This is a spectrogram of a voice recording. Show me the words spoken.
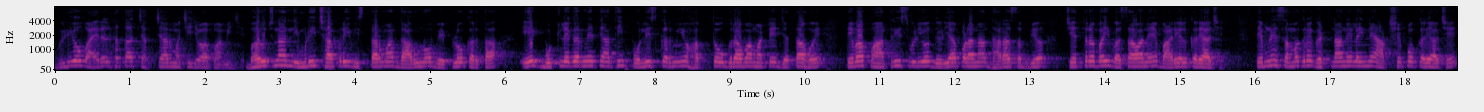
વીડિયો વાયરલ થતાં ચકચાર મચી જવા પામી છે. ભરૂચના લીમડી છાપરી વિસ્તારમાં દારૂનો વેપલો કરતા એક બુટલેગરને ત્યાંથી પોલીસ કર્મીઓ હપ્તો ઉઘરાવવા માટે જતા હોય તેવા પાંત્રીસ વીડિયો દેડિયાપાડાના ધારાસભ્ય ચેત્રભાઈ વસાવાને વાયરલ કર્યા છે. તેમણે સમગ્ર ઘટનાને લઈને આક્ષેપો કર્યા છે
